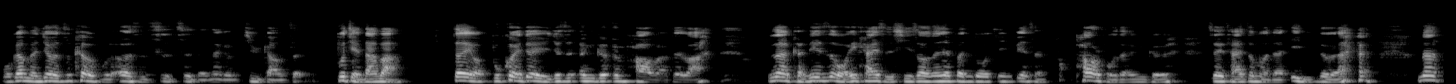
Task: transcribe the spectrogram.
我根本就是克服了二十四次的那个惧高症，不简单吧？这有不愧对于就是 N 哥 N power 对吧？那肯定是我一开始吸收那些分多精变成 powerful 的 N 哥，所以才这么的硬，对不对？那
